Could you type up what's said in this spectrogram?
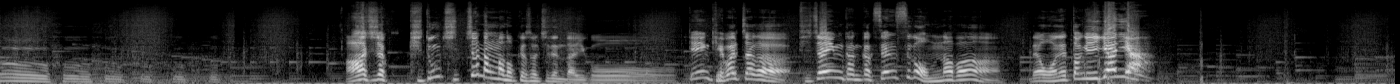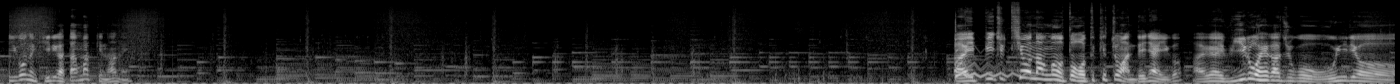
후후후후후 아 진짜 기둥 진짜 낭만 없게 설치된다 이거. 게임 개발자가 디자인 감각 센스가 없나봐. 내가 원했던 게 이게 아니야! 이거는 길이가 딱 맞긴 하네. 아이 삐죽 튀어나온 건 또 어떻게 좀 안 되냐 이거? 아 위로 해가지고 오히려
